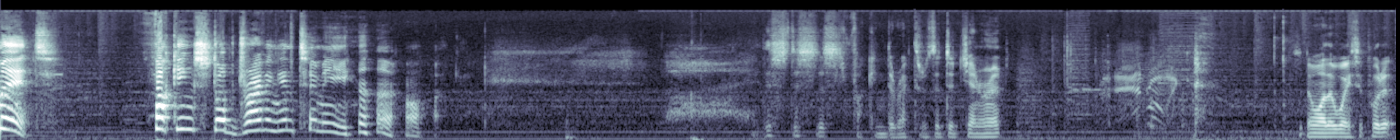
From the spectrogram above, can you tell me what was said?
Damn it! Fucking stop driving into me! oh my god. This this this fucking director is a degenerate. There's no other way to put it.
